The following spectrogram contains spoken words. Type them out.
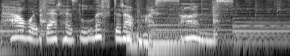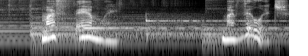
Power that has lifted up my sons, my family, my village,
